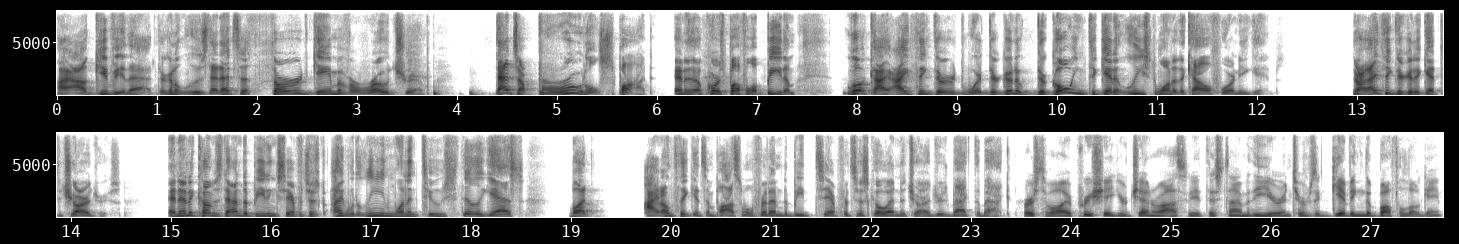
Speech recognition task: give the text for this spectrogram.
I, I'll give you that. They're going to lose that. That's the third game of a road trip. That's a brutal spot, and of course, Buffalo beat them. Look, I, I think they're they're going to they're going to get at least one of the California games. I think they're going to get the Chargers, and then it comes down to beating San Francisco. I would lean one and two still, yes, but I don't think it's impossible for them to beat San Francisco and the Chargers back to back. First of all, I appreciate your generosity at this time of the year in terms of giving the Buffalo game.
